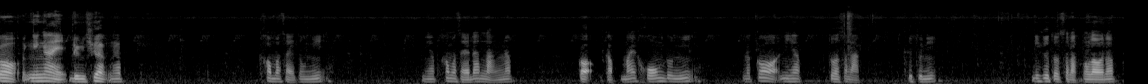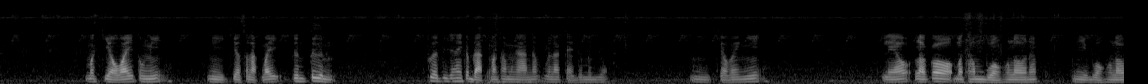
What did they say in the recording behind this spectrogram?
ก็ง่าย ๆ ดึงเชือกนะครับ เข้ามาใส่ตรงนี้นี่ครับเข้ามาใส่ด้านหลังนะครับ เกาะกับไม้โค้งตรงนี้ แล้วก็นี่ครับตัวสลักคือตัวนี้ นี่คือตัวสลักของเรานะครับ มาเกี่ยวไว้ตรงนี้ นี่เกี่ยวสลักไว้ตื้นๆ เพื่อที่จะให้กับดักมันทำงานนะครับเวลาไก่เดินมาเยียบนี่เกี่ยวไว้อย่างนี้ แล้วเราก็มาทำบ่วงของเรานะครับนี่บ่วงของเรา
